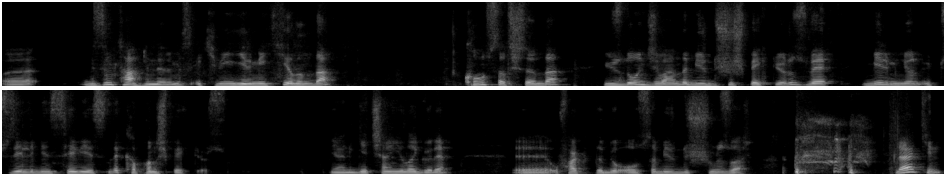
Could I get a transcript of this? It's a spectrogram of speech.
e, bizim tahminlerimiz 2022 yılında konut satışlarında %10 civarında bir düşüş bekliyoruz ve 1 milyon 350 bin seviyesinde kapanış bekliyoruz. Yani geçen yıla göre e, ufak da bir olsa bir düşüşümüz var. Lakin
